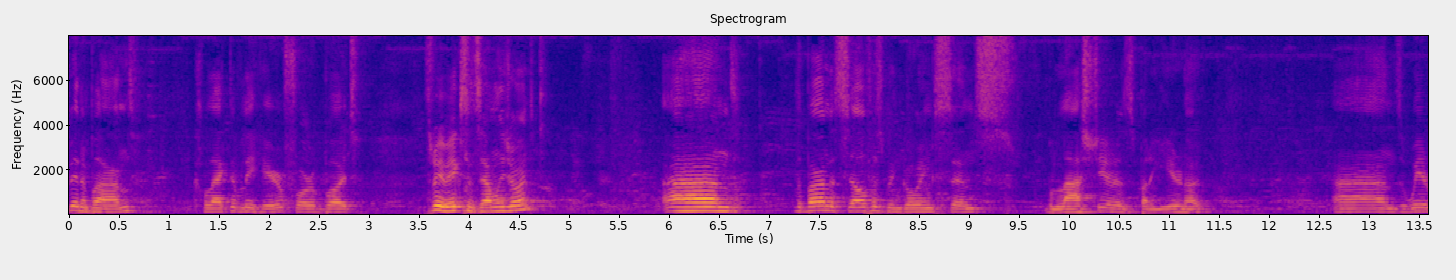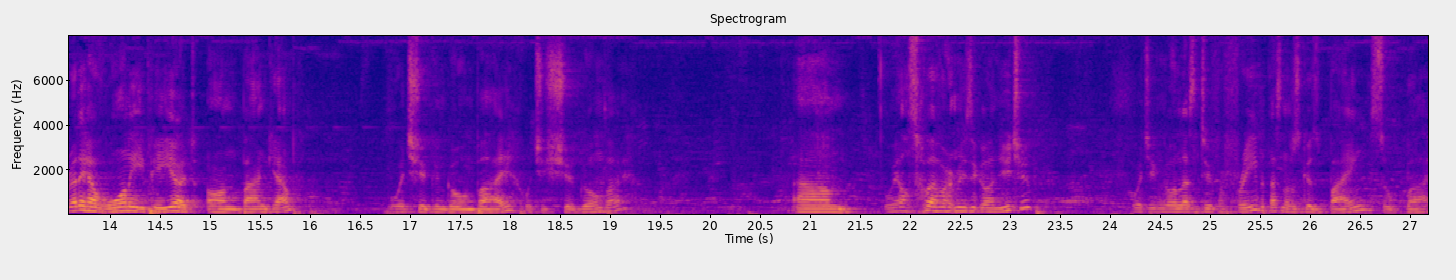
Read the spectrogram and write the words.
been a band collectively here for about three weeks since Emily joined. And the band itself has been going since last year, it's about a year now. And we already have one EP out on Bandcamp, which you can go and buy, which you should go and buy. Um, we also have our music on YouTube, which you can go and listen to for free, but that's not as good as buying, so buy.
